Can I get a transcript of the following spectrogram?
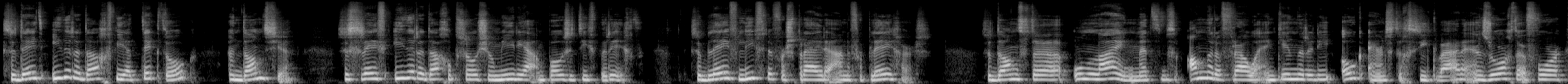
Ze deed iedere dag via TikTok een dansje. Ze schreef iedere dag op social media een positief bericht. Ze bleef liefde verspreiden aan de verplegers. Ze danste online met andere vrouwen en kinderen die ook ernstig ziek waren en zorgde ervoor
